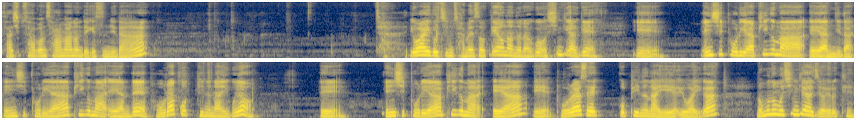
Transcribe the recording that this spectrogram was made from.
44번 4만 원 되겠습니다. 자, 이 아이도 지금 잠에서 깨어나느라고 신기하게 예, 엔시포리아 피그마 에아입니다. 엔시포리아 피그마 에아인데 보라꽃 피는 아이고요. 예, 엔시포리아 피그마 에아, 예, 보라색 꽃 피는 아이예요. 이 아이가 너무너무 신기하죠. 이렇게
